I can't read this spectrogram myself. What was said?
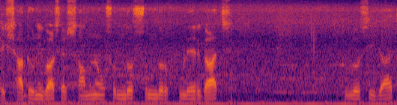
এই সাধু নিবাসের সামনেও সুন্দর সুন্দর ফুলের গাছ তুলসী গাছ।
